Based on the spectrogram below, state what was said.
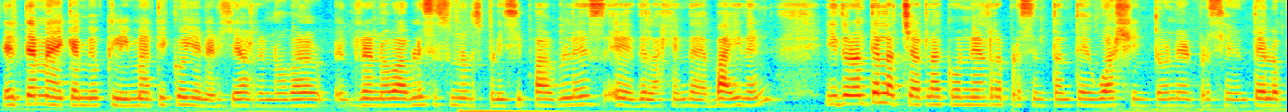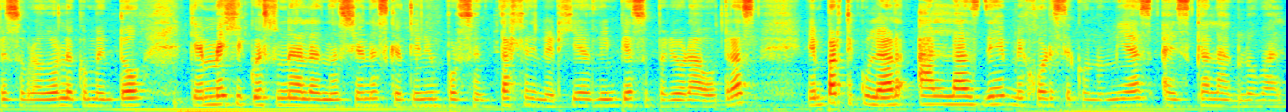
El tema de cambio climático y energías renovables es uno de los principales eh, de la agenda de Biden. Y durante la charla con el representante de Washington, el presidente López Obrador le comentó que México es una de las naciones que tiene un porcentaje de energías limpias superior a otras, en particular a las de mejores economías a escala global.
